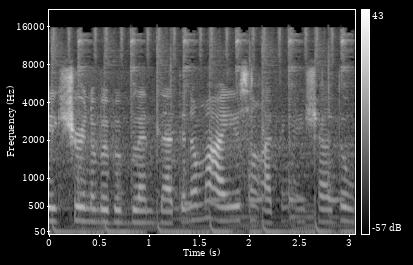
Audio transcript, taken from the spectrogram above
Make sure na blend natin ng maayos ang ating shadow.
